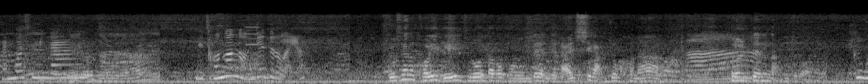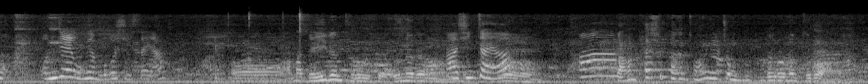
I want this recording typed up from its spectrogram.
잘 먹었습니다. 감사합니다. 근데 전화는 언제 들어와요? 요새는 거의 매일 들어온다고 보는데 이제 날씨가 안 좋거나 아, 그럴 때는 안 들어와요. 그럼 언제 오면 먹을 수 있어요? 어, 아마 내일은 들어올 거예요. 오늘은 아, 진짜요? 네. 아, 그러니까 한 80% 확률 정도로는 들어와요.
